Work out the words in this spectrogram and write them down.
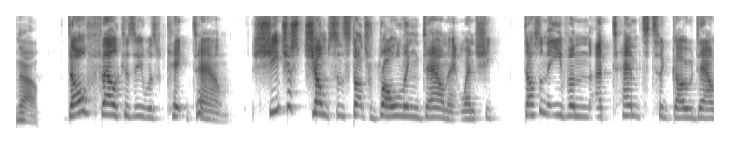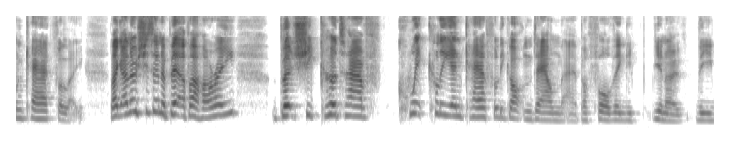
No, Dolph fell because he was kicked down. She just jumps and starts rolling down it when she doesn't even attempt to go down carefully. Like, I know she's in a bit of a hurry, but she could have quickly and carefully gotten down there before the, you know, the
